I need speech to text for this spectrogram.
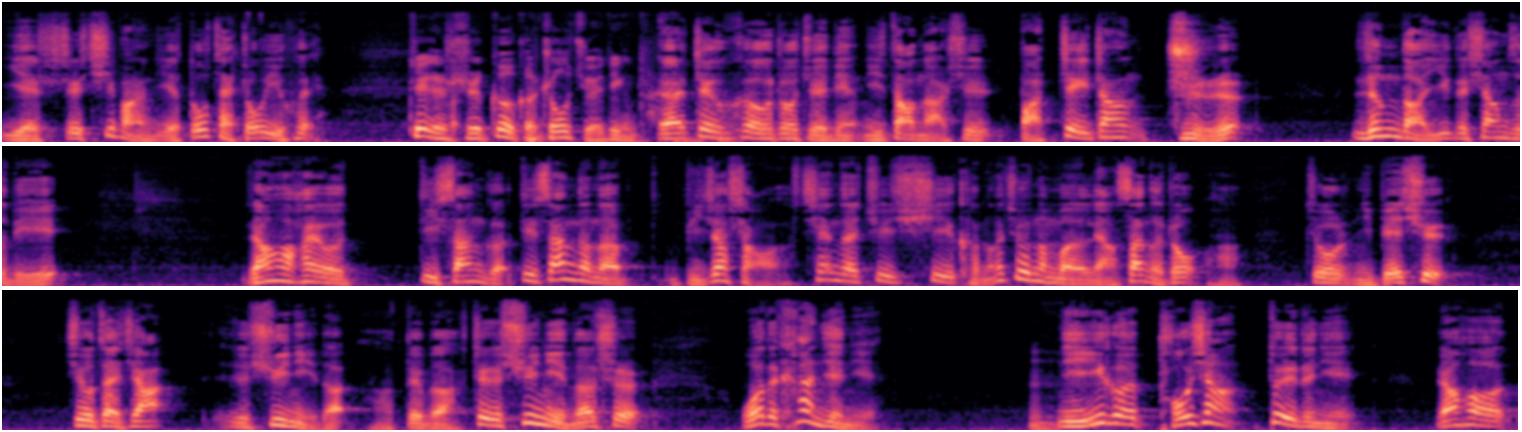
也是基本上也都在州议会。这个是各个州决定的。呃，这个各个州决定，你到哪儿去把这张纸扔到一个箱子里，然后还有第三个，第三个呢比较少，现在去去可能就那么两三个州啊，就你别去，就在家虚拟的啊，对吧？这个虚拟的是，我得看见你，你一个头像对着你。然后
